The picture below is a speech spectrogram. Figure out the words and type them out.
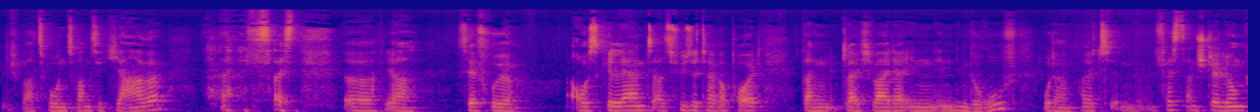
ich war 22 Jahre. Das heißt, äh, ja, sehr früh ausgelernt als Physiotherapeut, dann gleich weiter in, in den Beruf oder halt Festanstellung.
